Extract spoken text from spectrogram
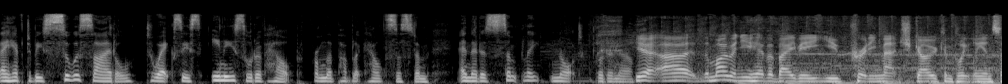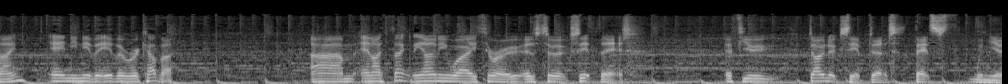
They have to be suicidal to access any sort of help from the public health system, and that is simply not good enough. Yeah, uh, the moment you have a baby, you pretty much go completely insane and you never ever recover. Um, and I think the only way through is to accept that. If you don't accept it, that's when you.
